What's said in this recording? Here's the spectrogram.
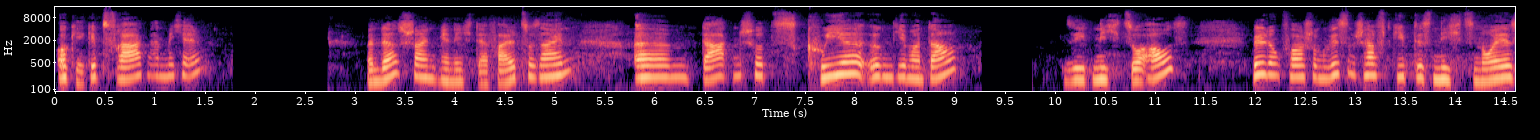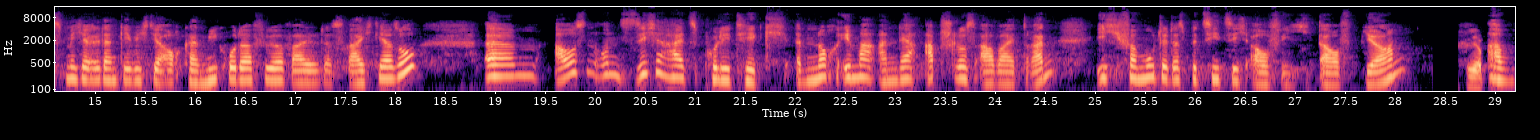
Okay, gibt's Fragen an Michael? Das scheint mir nicht der Fall zu sein. Ähm, Datenschutz queer, irgendjemand da? Sieht nicht so aus. Bildung, Forschung, Wissenschaft gibt es nichts Neues. Michael, dann gebe ich dir auch kein Mikro dafür, weil das reicht ja so. Ähm, Außen- und Sicherheitspolitik noch immer an der Abschlussarbeit dran. Ich vermute, das bezieht sich auf, auf Björn. Yep. Aber,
